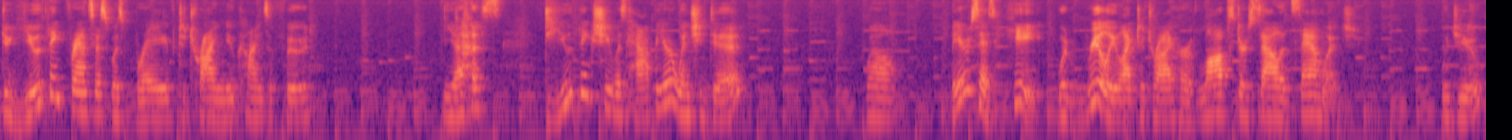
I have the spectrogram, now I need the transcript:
do you think Frances was brave to try new kinds of food? Yes. Do you think she was happier when she did? Well, Bear says he would really like to try her lobster salad sandwich. Would you?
